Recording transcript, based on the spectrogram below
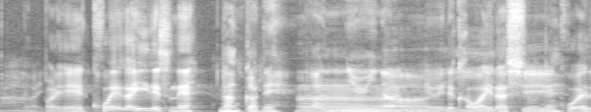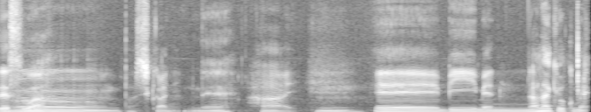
はい。やっぱりええ声がいいですね。なんかね、うん。アンニュイな。アンニュイで可愛らしい声ですわ。うん、確かに。ね、はい。うん、えー、B 面7曲目。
